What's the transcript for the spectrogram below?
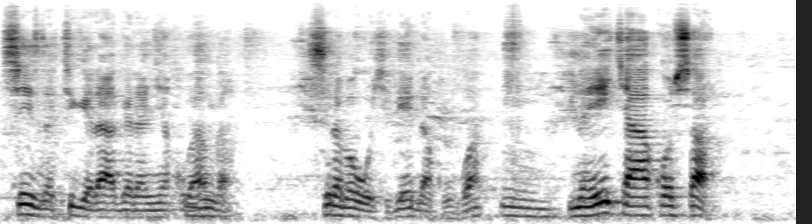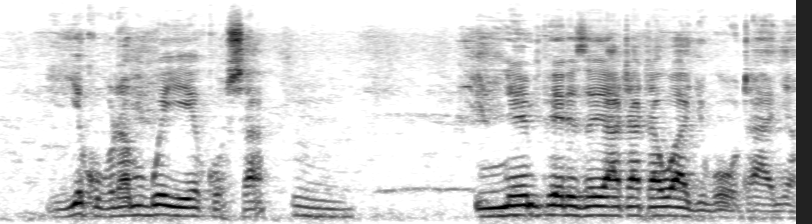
siyinza kigeraageranya kubanga siraba wekigenda kuva Mm, naye kyakosa ye ku bulamu bwe yeekosa n'empeereza ya taata waajo gootaanya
